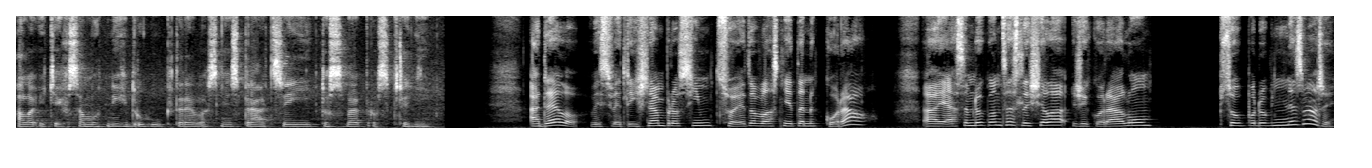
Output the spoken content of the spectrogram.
ale i těch samotných druhů, které vlastně ztrácejí to své prostředí. Adélo, vysvětlíš nám prosím, co je to vlastně ten korál? A já jsem dokonce slyšela, že korálům jsou podobní nezmaři.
